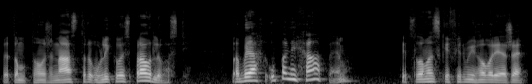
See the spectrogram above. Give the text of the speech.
preto toho, že nástroj uhlíkovej spravodlivosti. Lebo ja úplne chápem, keď slovenské firmy hovoria, že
